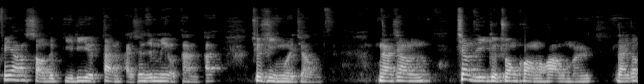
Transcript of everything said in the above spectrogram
非常少的比例的蛋白，甚至没有蛋白，就是因为这样子。那像这样子一个状况的话，我们来到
